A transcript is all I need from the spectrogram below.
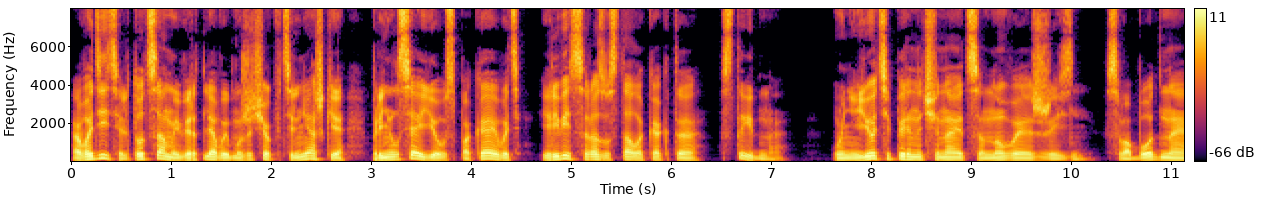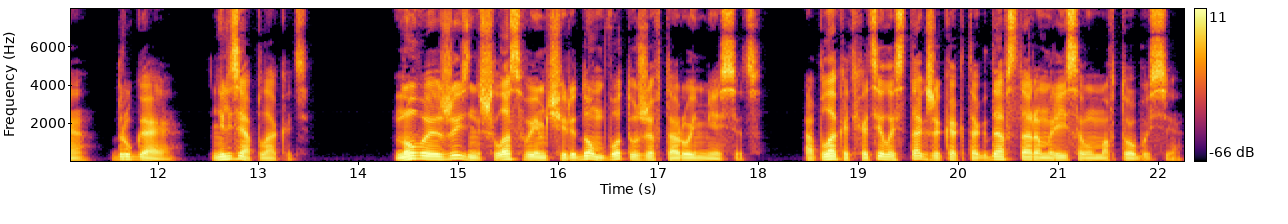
а водитель, тот самый вертлявый мужичок в тельняшке, принялся ее успокаивать, и реветь сразу стало как-то стыдно. У нее теперь начинается новая жизнь, свободная, другая. Нельзя плакать. Новая жизнь шла своим чередом вот уже второй месяц. А плакать хотелось так же, как тогда в старом рейсовом автобусе.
